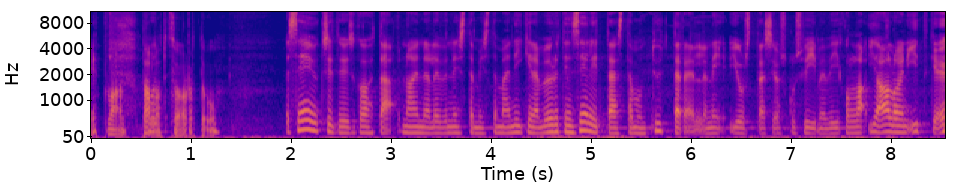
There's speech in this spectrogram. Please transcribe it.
että vaan talot Mut, sortuu se yksityiskohta 9 mistä mä en ikinä, mä yritin selittää sitä mun tyttärelleni just tässä joskus viime viikolla, ja aloin itkeä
